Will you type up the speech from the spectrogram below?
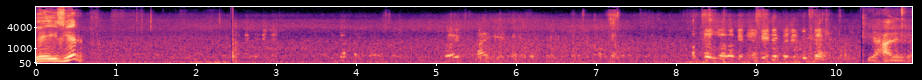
ये इजियर ये हाल है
